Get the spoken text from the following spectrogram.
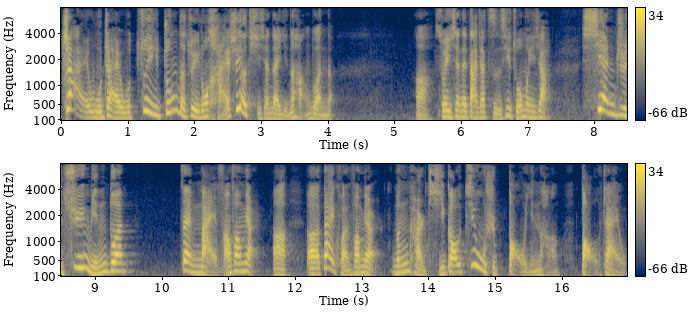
债务债务最终的最终还是要体现在银行端的啊，所以现在大家仔细琢磨一下，限制居民端。在买房方面啊，呃，贷款方面门槛提高，就是保银行、保债务，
